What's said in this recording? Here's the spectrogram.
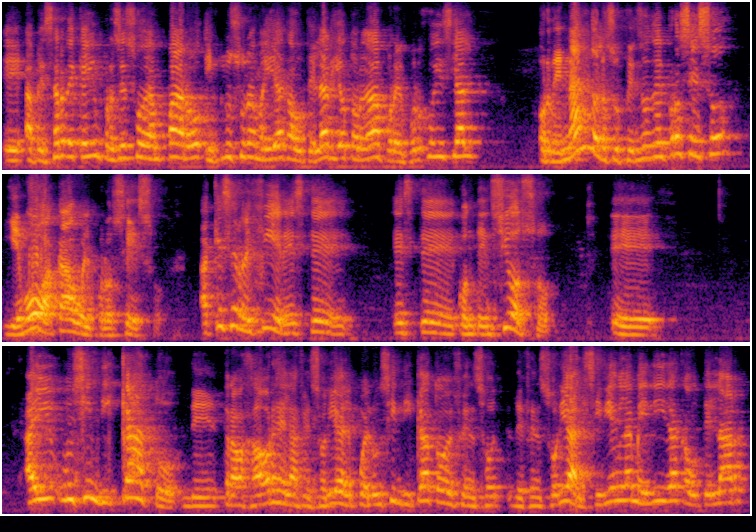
eh, a pesar de que hay un proceso de amparo, incluso una medida cautelar y otorgada por el Poder Judicial, ordenando la suspensión del proceso, llevó a cabo el proceso. ¿A qué se refiere este, este contencioso? Eh, hay un sindicato de trabajadores de la Defensoría del Pueblo, un sindicato defensorial. Si bien la medida cautelar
